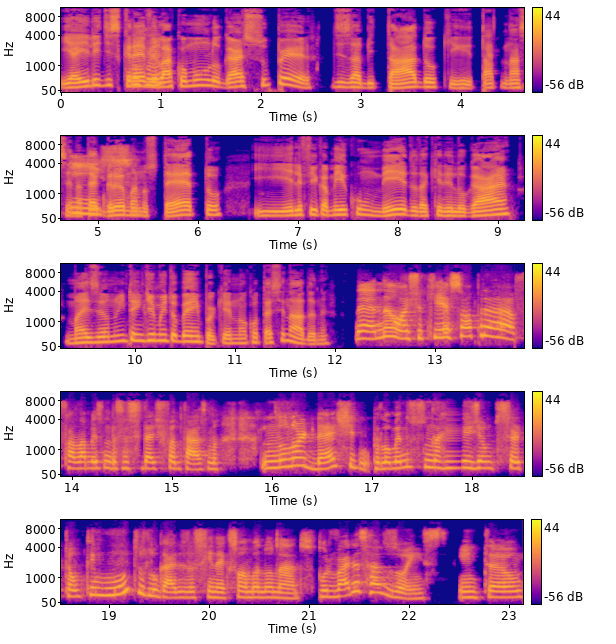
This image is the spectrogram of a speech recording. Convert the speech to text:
E aí ele descreve uhum. lá como um lugar super desabitado, que tá nascendo Isso. até grama nos tetos. E ele fica meio com medo daquele lugar, mas eu não entendi muito bem, porque não acontece nada, né? É, não, acho que é só para falar mesmo dessa cidade fantasma. No Nordeste, pelo menos na região do sertão, tem muitos lugares assim, né, que são abandonados por várias razões. Então,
